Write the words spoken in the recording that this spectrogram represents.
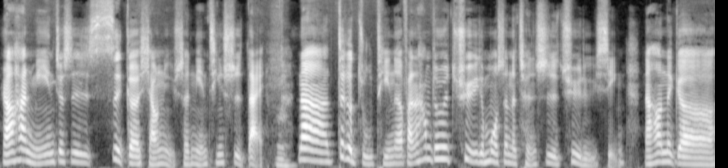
然后它名音就是四个小女生，年轻世代。那这个主题呢，反正他们就会去一个陌生的城市去旅行，然后那个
